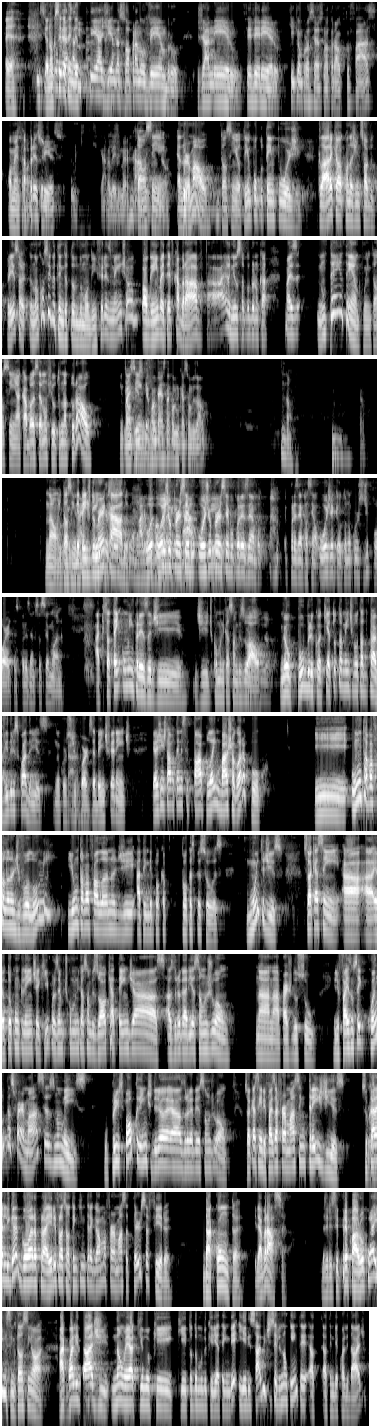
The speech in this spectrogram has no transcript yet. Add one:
É. eu não consigo atender. ter agenda só para novembro janeiro, fevereiro, o que, que é um processo natural que tu faz? Aumentar preço. preço. Cara, lei do mercado. Então, assim, entendeu? é normal. Então, assim, eu tenho pouco tempo hoje. Claro que quando a gente sobe o preço, eu não consigo atender todo mundo. Infelizmente, alguém vai ter que ficar bravo. Tá? Ah, o Nilson tá cobrando caro. Mas não tenho tempo. Então, assim, acaba sendo um filtro natural. Então, Mas assim, isso que acontece na comunicação visual? Não. Hum. Não, então assim, depende do mercado. Hoje eu percebo, hoje eu percebo, por exemplo, por exemplo, assim, ó, hoje aqui eu estou no curso de portas, por exemplo, essa semana. Aqui só tem uma empresa de, de, de comunicação visual. Meu público aqui é totalmente voltado para vidro e esquadrias no curso de portas, é bem diferente. E a gente estava tendo esse papo lá embaixo agora há pouco. E um estava falando de volume e um estava falando de atender pouca, poucas pessoas. Muito disso. Só que assim, a, a, eu tô com um cliente aqui, por exemplo, de comunicação visual que atende as, as drogarias São João, na, na parte do sul. Ele faz não sei quantas farmácias no mês. O principal cliente dele é as drogarias São João. Só que assim, ele faz a farmácia em três dias. Se o cara liga agora para ele e fala assim, ó, tem que entregar uma farmácia terça-feira, dá conta, ele abraça. Mas ele se preparou para isso. Então, assim, ó, a qualidade não é aquilo que, que todo mundo queria atender, e ele sabe disso, ele não quer atender qualidade.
